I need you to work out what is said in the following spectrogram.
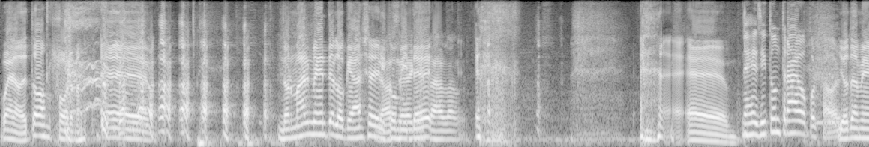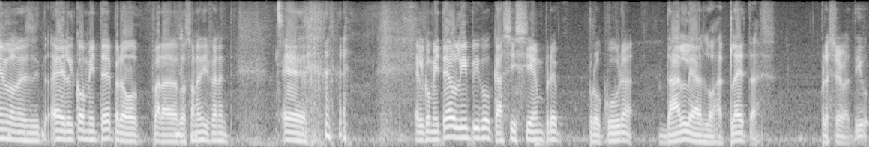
Bueno, de todas formas. eh, normalmente lo que hace el Ya sé de qué comité. eh, Necesito un trago, por favor. yo también lo necesito. El comité, pero para razones diferentes. Eh, el comité olímpico casi siempre procura darle a los atletas preservativos.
